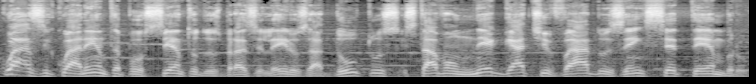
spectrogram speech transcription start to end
Quase 40% dos brasileiros adultos estavam negativados em setembro.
